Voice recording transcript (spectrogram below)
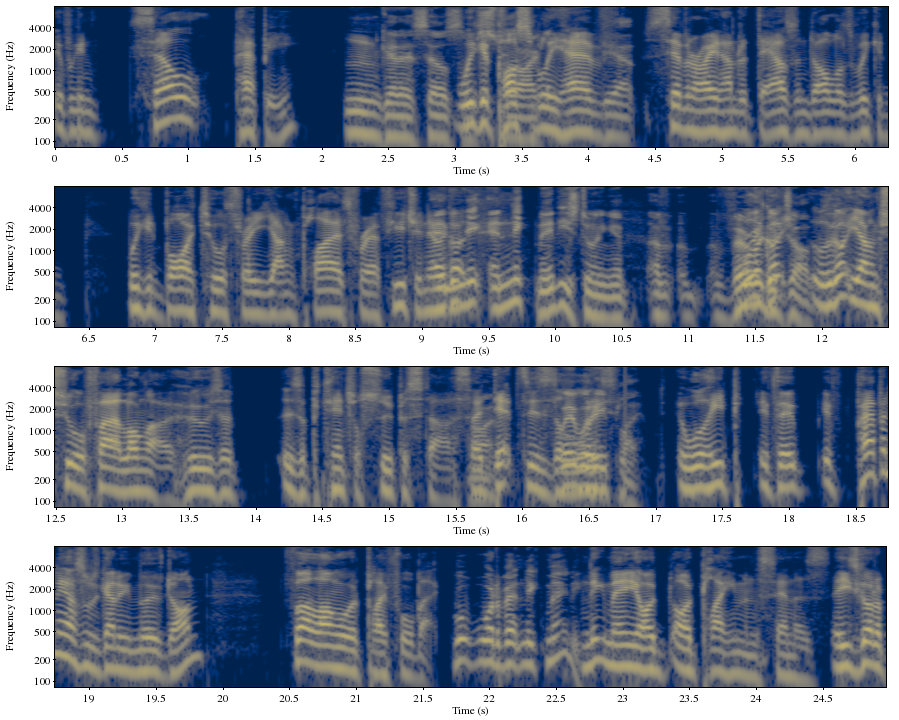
if we can sell Pappy, Mm, get ourselves. We could strike. possibly have Yeah. seven or eight hundred thousand dollars. We could, we could buy two or three young players for our future. Now And, got, Nick, and Nick Meaney's doing a, a, a very well, good got, job. Well, they've got young Sua Fa'alogo, who is a is a potential superstar. So Right. depth is the Where would he play? Will he if they if Papenhuyzen was going to be moved on, Fa'alogo would play fullback. Well, what about Nick Meaney? Nick Meaney, I'd, I'd play him in the centres. He's got a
